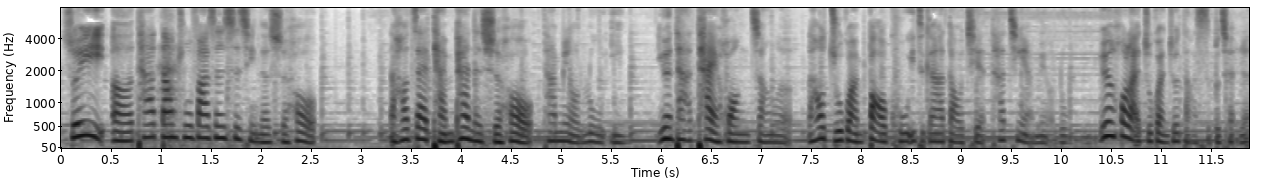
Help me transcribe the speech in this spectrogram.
所以呃，他当初发生事情的时候，然后在谈判的时候，他没有录音，因为他太慌张了。然后主管爆哭，一直跟他道歉，他竟然没有录音，因为后来主管就打死不承认。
